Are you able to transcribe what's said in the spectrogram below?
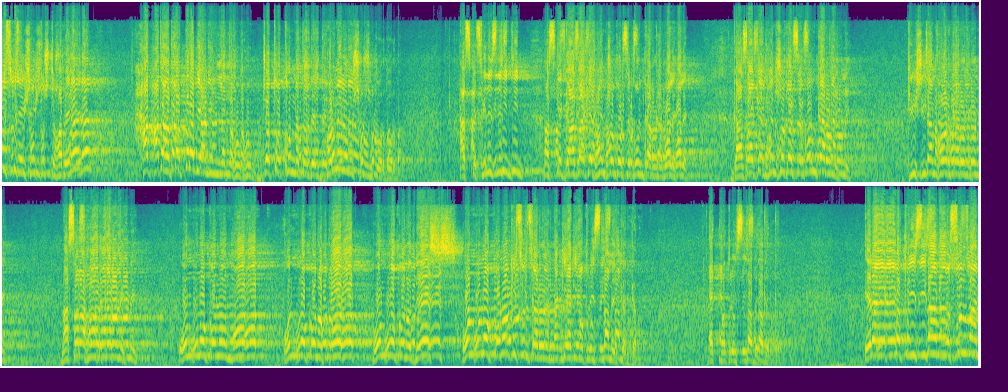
কিছুতেই সন্তুষ্ট হবে না। হাত্তা তাত্তাবি আমিল্লাতাহুম যতক্ষণ না তাদের ধর্মের অনুসরণ করবা। আজকে ফিলিস্তিন আজকে গাজাকে ধ্বংস করছে কোন কারণে? বলে গাজাকে ধ্বংস করছে কোন কারণে খ্রিস্টান হওয়ার কারণে নাসারা হওয়ার কারণে অন্য কোন মত অন্য কোন পথ অন্য কোন দেশ অন্য কোন কিছুর কারণে নাকি একমাত্র ইসলামের কারণে। একমাত্র ইসলামের কারণে। এরা একমাত্র ইসলাম মুসলমান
